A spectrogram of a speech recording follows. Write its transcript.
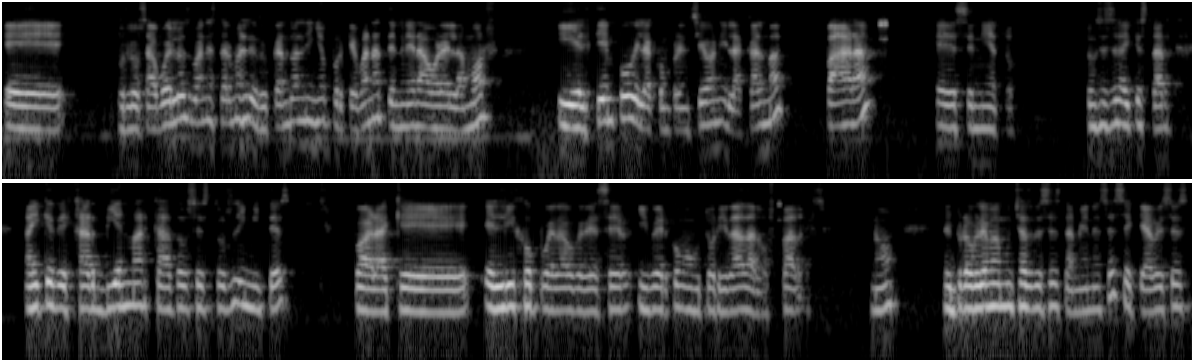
eh, pues los abuelos van a estar maleducando al niño porque van a tener ahora el amor y el tiempo y la comprensión y la calma para ese nieto. Entonces hay que estar, hay que dejar bien marcados estos límites para que el hijo pueda obedecer y ver como autoridad a los padres, ¿no? El problema muchas veces también es ese, que a veces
